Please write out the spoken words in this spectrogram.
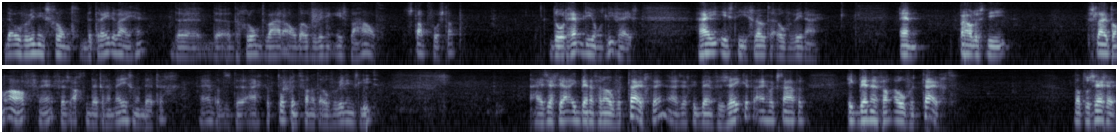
de overwinningsgrond betreden wij. Hè? De, de, de grond waar al de overwinning is behaald. Stap voor stap. Door hem die ons lief heeft. Hij is die grote overwinnaar. En Paulus die sluit dan af, hè, vers 38 en 39. Hè, dat is de, eigenlijk het toppunt van het overwinningslied. Hij zegt, ja, ik ben ervan overtuigd. Hè. Hij zegt, ik ben verzekerd. Eigenlijk staat er, ik ben ervan overtuigd. Dat wil zeggen,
